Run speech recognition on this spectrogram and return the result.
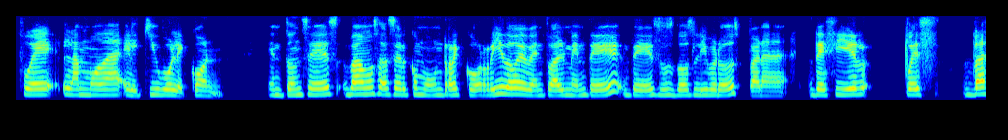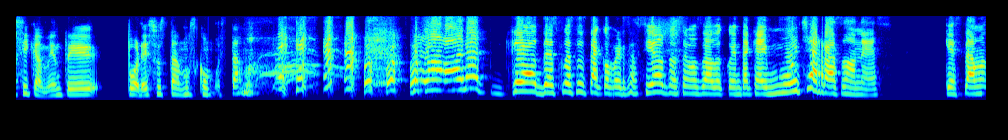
fue la moda el cubo lecón. Entonces vamos a hacer como un recorrido eventualmente de esos dos libros para decir, pues básicamente por eso estamos como estamos. Pero ahora que después de esta conversación nos hemos dado cuenta que hay muchas razones que estamos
